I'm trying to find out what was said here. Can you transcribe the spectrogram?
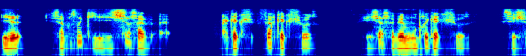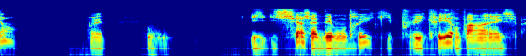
il, j'ai l'impression qu'il cherche à, à quelque- faire quelque chose. Il cherche à démontrer quelque chose. C'est chiant. Ouais. Il, il cherche à démontrer qu'il pouvait écrire, enfin, je sais pas.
